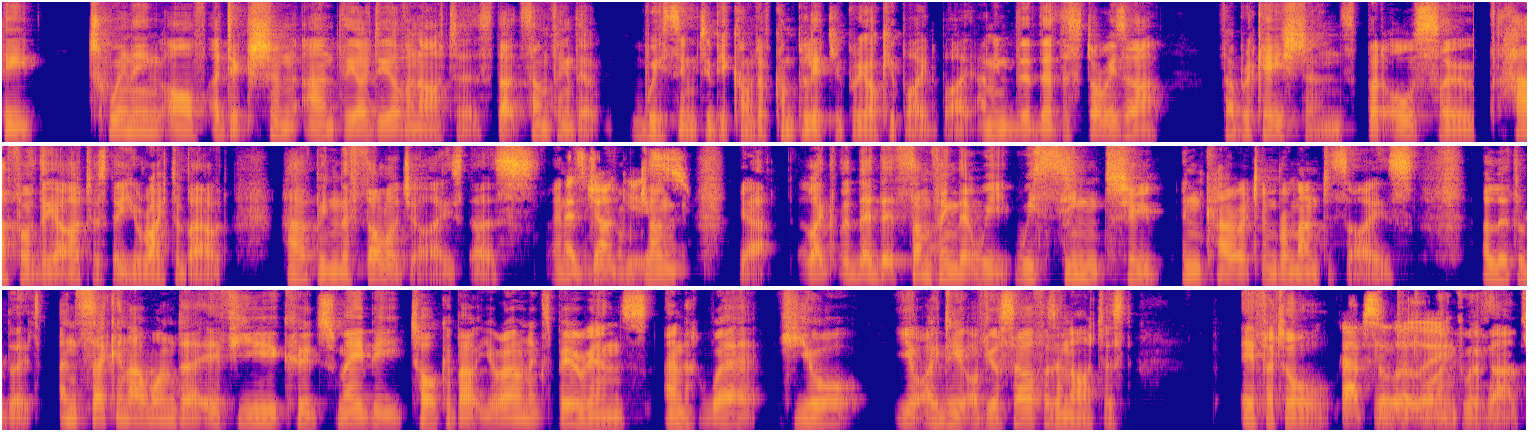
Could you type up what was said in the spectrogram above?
the twinning of addiction and the idea of an artist? That's something that we seem to be kind of completely preoccupied by. I mean, the the, the stories are fabrications, but also half of the artists that you write about have been mythologized as as junkies. Junk, yeah, like that's something that we we seem to encourage and romanticize a little bit. And second, I wonder if you could maybe talk about your own experience and where your your idea of yourself as an artist, if at all, absolutely intertwined with that.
